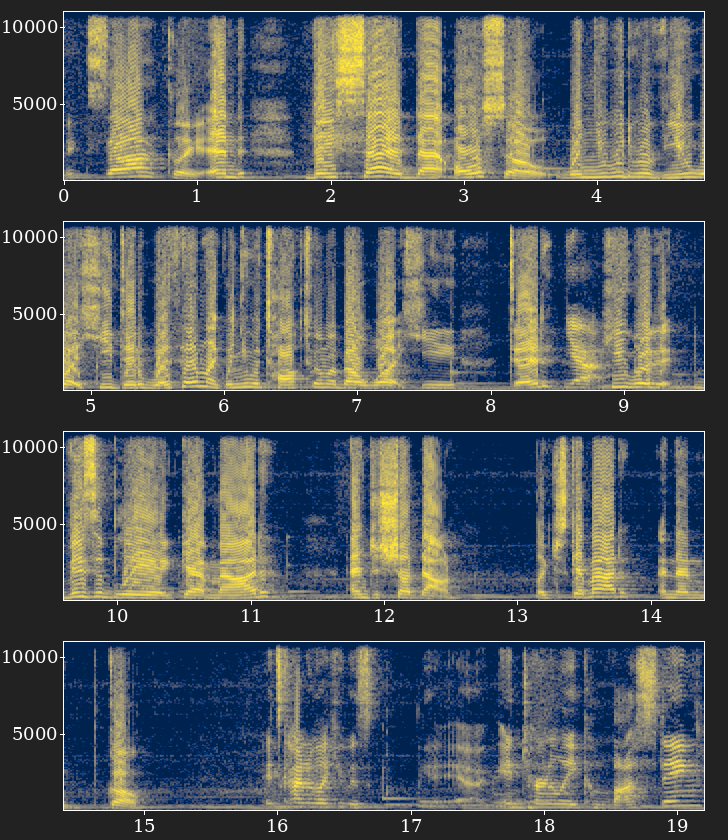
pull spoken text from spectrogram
Exactly. And they said that also when you would review what he did with him, like when you would talk to him about what he did, Yeah. he would visibly get mad and just shut down. Like just get mad and then go. it's kind of like he was internally combusting.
